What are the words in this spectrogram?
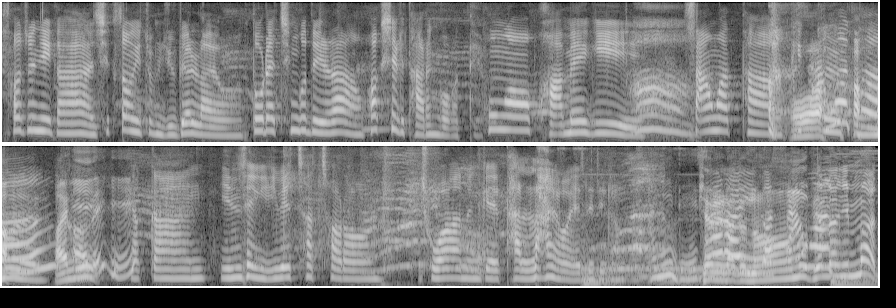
서준이가 식성이 좀 유별나요. 또래 친구들이랑 확실히 다른 것 같아요. 홍어, 과메기, 쌍화탕, 피클 국물. 아니 약간 인생 2회차처럼 좋아하는 게 달라요, 애들이랑. 아니 내 별나도 너무 별난 입맛.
